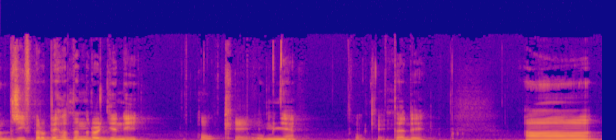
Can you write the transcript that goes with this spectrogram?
Uh, dřív proběhl ten rodinný, OK, u mě OK. tedy. A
